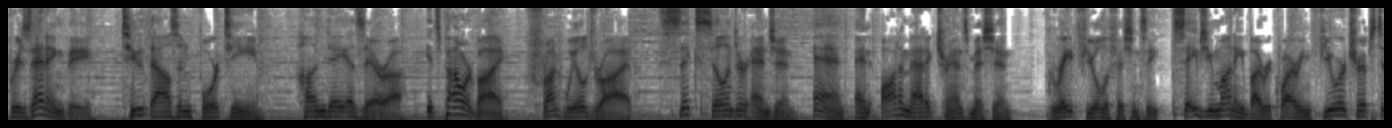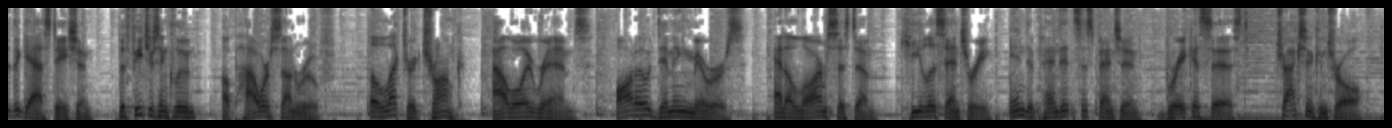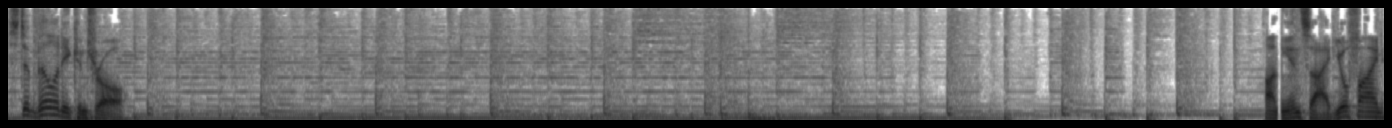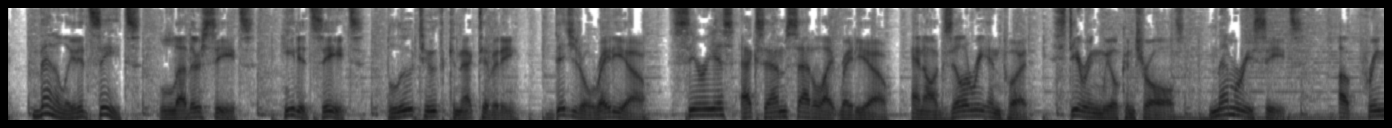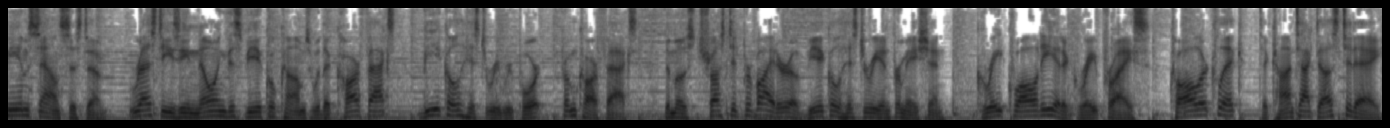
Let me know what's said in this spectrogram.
Presenting the 2014 Hyundai Azera. It's powered by front-wheel drive, six-cylinder engine, and an automatic transmission. Great fuel efficiency saves you money by requiring fewer trips to the gas station. The features include a power sunroof, electric trunk, alloy rims, auto dimming mirrors, an alarm system, keyless entry, independent suspension, brake assist, traction control, stability control. On the inside, you'll find ventilated seats, leather seats, heated seats, Bluetooth connectivity, digital radio, Sirius XM satellite radio, an auxiliary input, steering wheel controls, memory seats, a premium sound system. Rest easy knowing this vehicle comes with a Carfax Vehicle History Report from Carfax, the most trusted provider of vehicle history information. Great quality at a great price. Call or click to contact us today.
